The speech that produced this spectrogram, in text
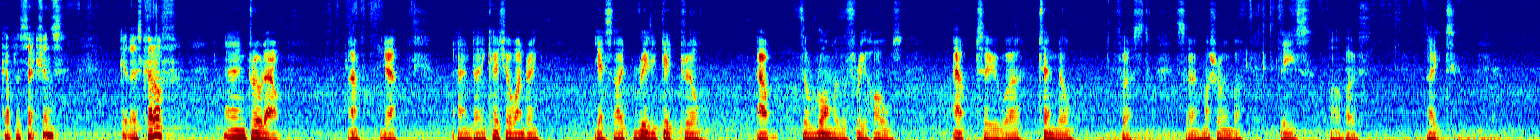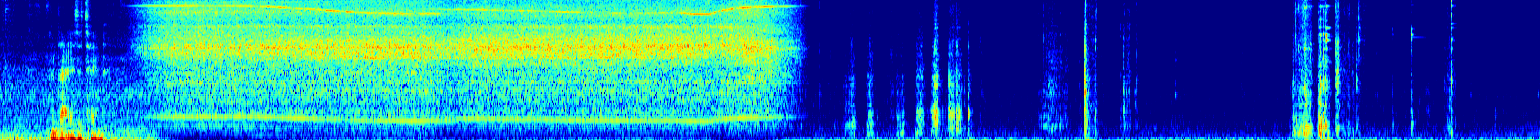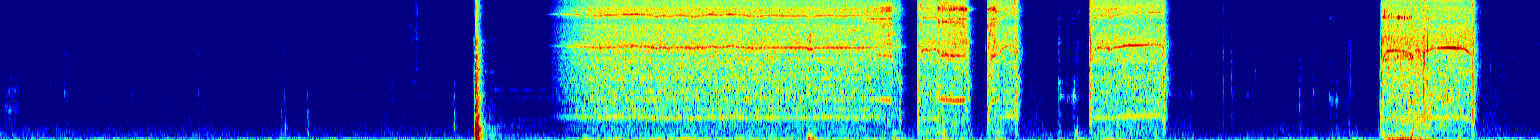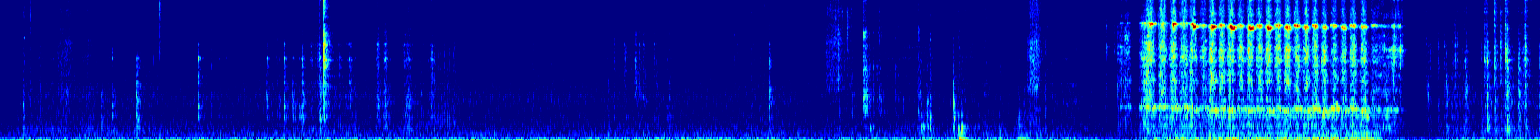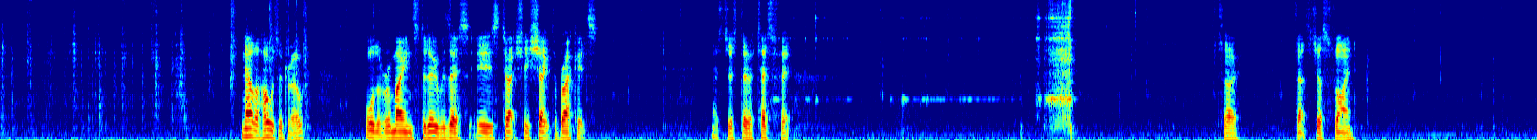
a couple of sections get those cut off and drilled out. Oh yeah. And uh, in case you're wondering yes I really did drill out the wrong of the three holes out to uh, 10 mil first. So must remember these are both 8 and that is a 10 Now the holes are drilled, all that remains to do with this is to actually shape the brackets. Let's just do a test fit. So that's just fine.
